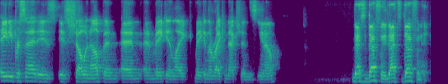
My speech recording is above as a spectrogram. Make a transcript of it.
80% is is showing up and and and making like making the right connections you know that's definitely that's definite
